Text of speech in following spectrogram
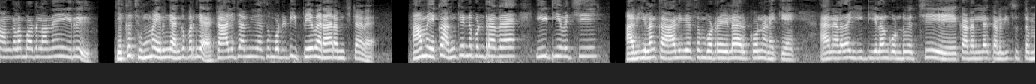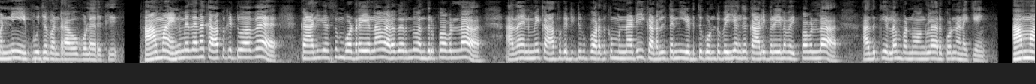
மங்களம் பாடலானே இரு. எக்க சும்மா இருங்க. அங்க பாருங்க காளிசாமி வேஷம் போட்டுட்டு இப்பயே வர ஆரம்பிச்சிட்டாவ. ஆமா எக்க அங்க என்ன பண்றாவ? ஈட்டிய வச்சு. அவியெல்லாம் காளி வேஷம் போடுறையெல்லாம் இருக்கும்னு நினைக்கேன். அதனாலதான் ஈட்டியெல்லாம் கொண்டு வச்சு கடல்ல கழுவி சுத்தம் பண்ணி பூஜை பண்றாவ போல இருக்கு. ஆமா இனிமே தானே காப்பு கட்டுவாவ? காளி வேஷம் போடுறையெல்லாம் விரதம் இருந்து வந்திருப்பாவல்ல? அதான் இனிமே காப்பு கட்டிட்டு போறதுக்கு முன்னாடி கடல் தண்ணி எடுத்து கொண்டு போய் அங்க காளிப்பறையில வைப்பாவல்ல? அதுக்கு எல்லாம் பண்ணுவாங்களா இருக்கும்னு நினைக்கேன். ஆமா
